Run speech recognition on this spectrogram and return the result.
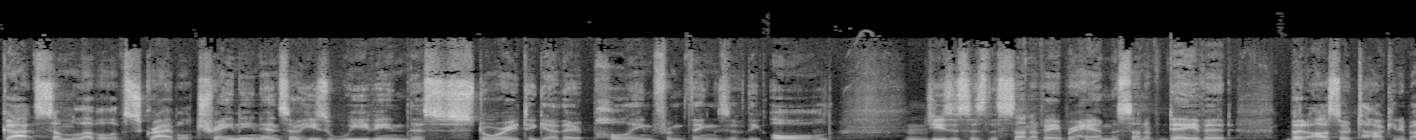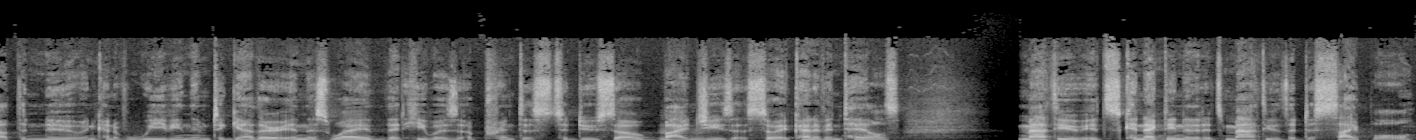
got some level of scribal training, and so he's weaving this story together, pulling from things of the old Mm. Jesus is the son of Abraham, the son of David, but also talking about the new and kind of weaving them together in this way that he was apprenticed to do so by mm-hmm. Jesus. So it kind of entails Matthew, it's connecting that it's Matthew the disciple,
